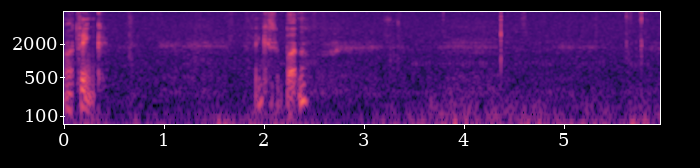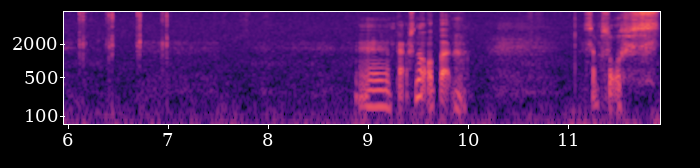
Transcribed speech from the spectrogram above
I think. I think it's a button. Uh, perhaps not a button. Some sort of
